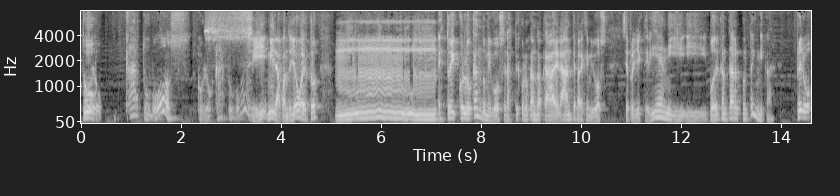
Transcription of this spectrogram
Tú, colocar tu voz. Colocar tu voz. Sí, mira, cuando yo hago esto, mm, estoy colocando mi voz, la estoy colocando acá adelante para que mi voz se proyecte bien y, poder cantar con técnica. Pero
